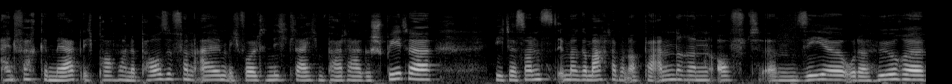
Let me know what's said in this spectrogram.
einfach gemerkt, ich brauche mal eine Pause von allem. Ich wollte nicht gleich ein paar Tage später wie ich das sonst immer gemacht habe und auch bei anderen oft ähm, sehe oder höre,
